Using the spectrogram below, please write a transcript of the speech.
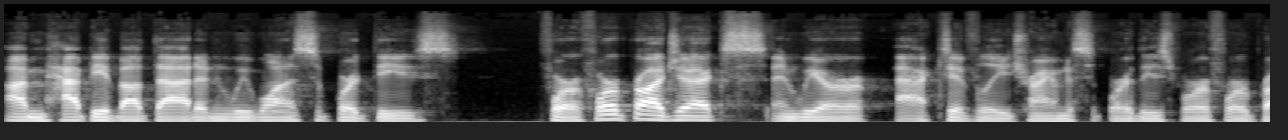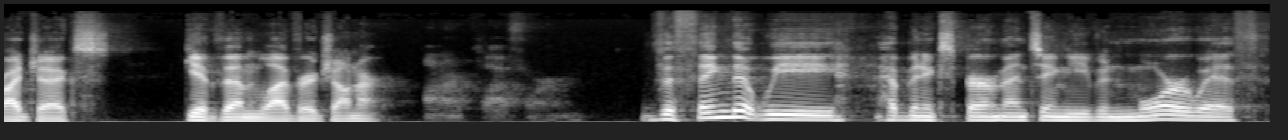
I'm happy about that. And we want to support these 404 projects, and we are actively trying to support these 404 projects, give them leverage on our on our platform. The thing that we have been experimenting even more with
